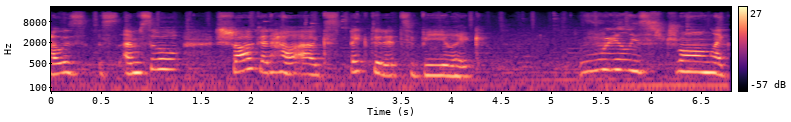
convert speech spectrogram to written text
I was, I'm so shocked at how I expected it to be like really strong, like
